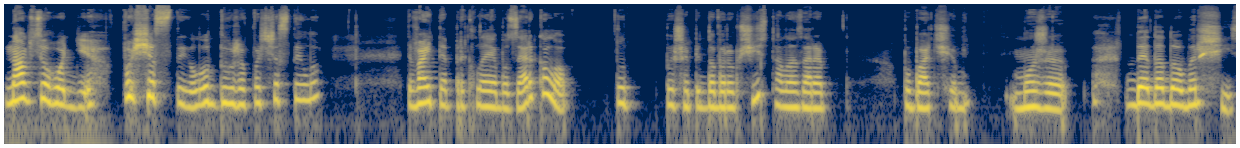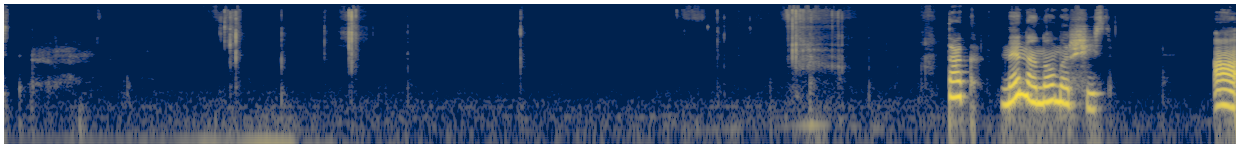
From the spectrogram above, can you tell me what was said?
Нам сьогодні пощастило, дуже пощастило. Давайте приклеїмо зеркало. Тут пише під номером 6, але зараз побачимо, може, не на номер 6. Так, не на номер 6, а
